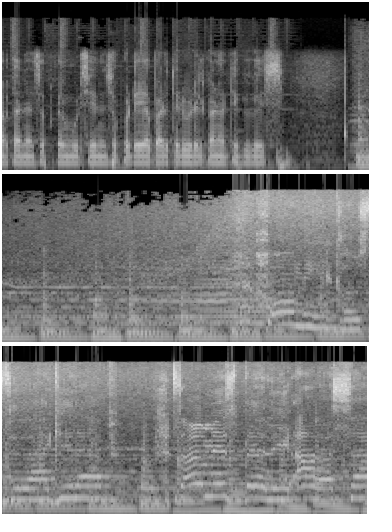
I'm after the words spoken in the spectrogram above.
മറക്കാതെ സബ്സ്ക്രൈബ് കൂടി ചെയ്ത് സപ്പോർട്ട് ചെയ്യുക. അപ്പോൾ അടുത്തൊരു വീഡിയോയിൽ കാണാം. Thank you guys close till I get up. Time is barely on our side.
